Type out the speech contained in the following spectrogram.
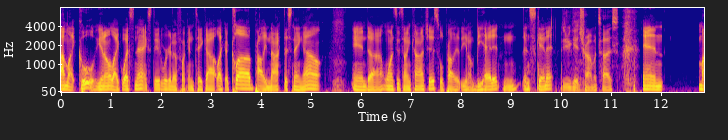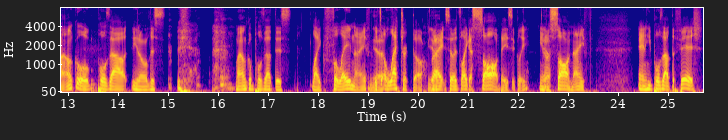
I'm like, cool, you know, like what's next, dude? We're gonna fucking take out like a club, probably knock this thing out. And uh, once it's unconscious, we'll probably, you know, behead it and, and skin it. Did you get traumatized? And my uncle pulls out, you know, this my uncle pulls out this like fillet knife. Yeah. It's electric though, Yeah. right? So it's like a saw basically, you know, Yeah. a saw knife. And he pulls out the fish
